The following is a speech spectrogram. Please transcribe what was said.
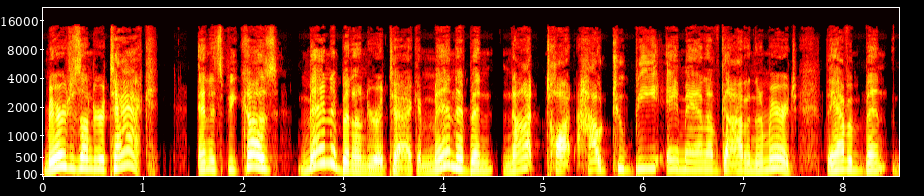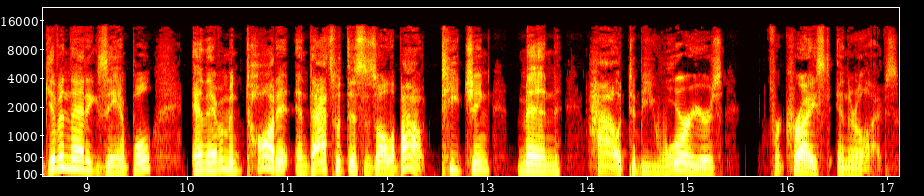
marriage is under attack. And it's because men have been under attack and men have been not taught how to be a man of God in their marriage. They haven't been given that example and they haven't been taught it. And that's what this is all about teaching men how to be warriors for Christ in their lives.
